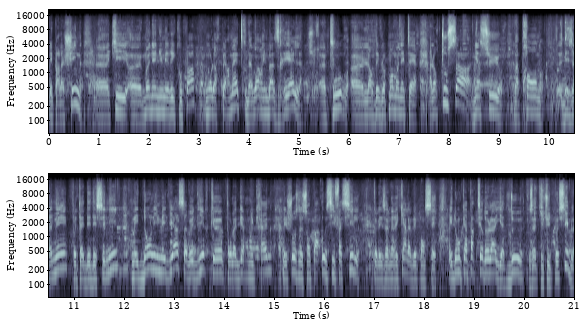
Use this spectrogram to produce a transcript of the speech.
et par la Chine, euh, qui, euh, monnaie numérique ou pas, vont leur permettre d'avoir une base réelle euh, pour euh, leur développement monétaire. Alors tout ça, bien sûr, va prendre des années, peut-être des décennies, mais dans l'immédiat, ça veut dire que pour la guerre en Ukraine, les choses ne sont pas aussi faciles que les Américains l'avaient pensé. Et donc à partir de là, il y a deux attitudes possibles.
